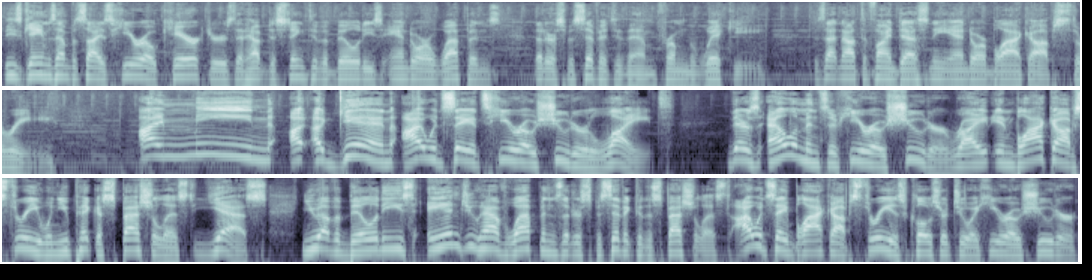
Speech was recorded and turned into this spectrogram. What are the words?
These games emphasize hero characters that have distinctive abilities and or weapons that are specific to them from the wiki. Does that not define Destiny and or Black Ops 3? I mean, again, I would say it's hero shooter light there's elements of hero shooter, right? In Black Ops 3, when you pick a specialist, yes, you have abilities and you have weapons that are specific to the specialist. I would say Black Ops 3 is closer to a hero shooter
